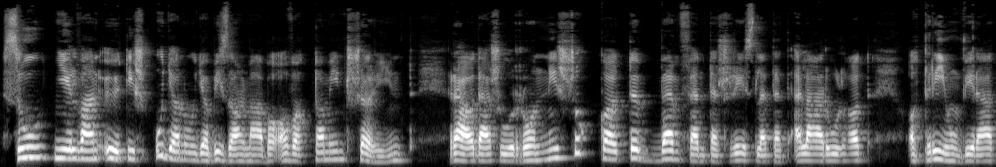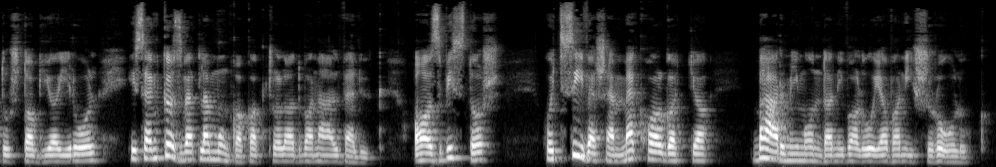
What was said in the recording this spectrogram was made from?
Szú nyilván őt is ugyanúgy a bizalmába avatta, mint Sörint, ráadásul Ronni sokkal több benfentes részletet elárulhat a triumvirátus tagjairól, hiszen közvetlen munkakapcsolatban áll velük. Az biztos, hogy szívesen meghallgatja, bármi mondani valója van is róluk.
